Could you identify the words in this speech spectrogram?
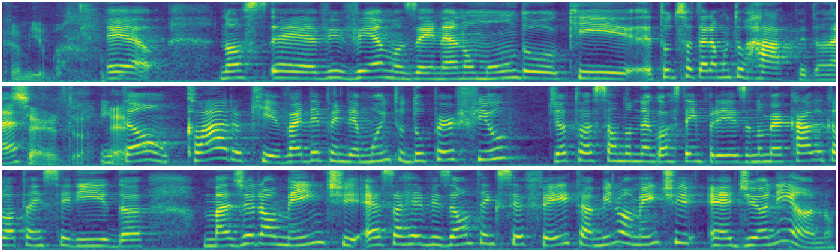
Camila? É, nós é, vivemos aí, né, num mundo que tudo se altera muito rápido, né? Certo. É. Então, é. claro que vai depender muito do perfil de atuação do negócio da empresa, no mercado que ela está inserida, mas geralmente essa revisão tem que ser feita minimamente é, de ano em ano,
